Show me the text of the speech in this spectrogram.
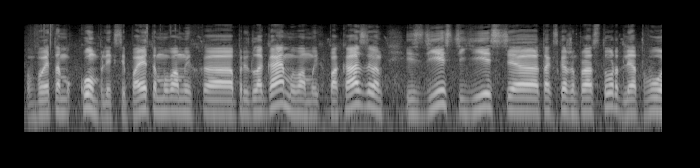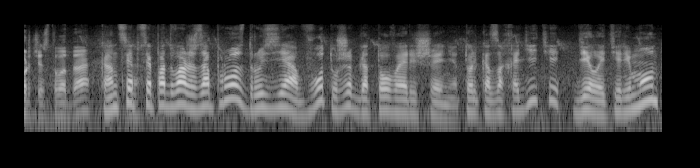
в этом комплексе, поэтому вам их а, предлагаем, мы вам их показываем. И здесь есть, а, так скажем, простор для творчества, да. Концепция под ваш запрос, друзья, вот уже готовое решение. Только заходите, делайте ремонт.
